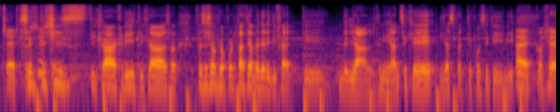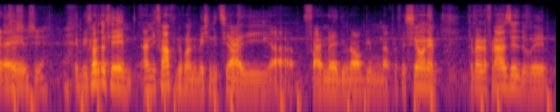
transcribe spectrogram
certo sì, sì. semplicistica critica, spesso siamo più portati a vedere i difetti degli altri anziché gli aspetti positivi. Ecco, certo, Eh, sì, sì. E mi ricordo che anni fa, proprio quando invece iniziai a farne di un hobby una professione, trovai una frase dove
